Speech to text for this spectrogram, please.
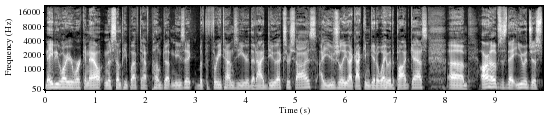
maybe while you're working out. I know some people have to have pumped up music, but the three times a year that I do exercise, I usually like I can get away with a podcast. Um, our hopes is that you would just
